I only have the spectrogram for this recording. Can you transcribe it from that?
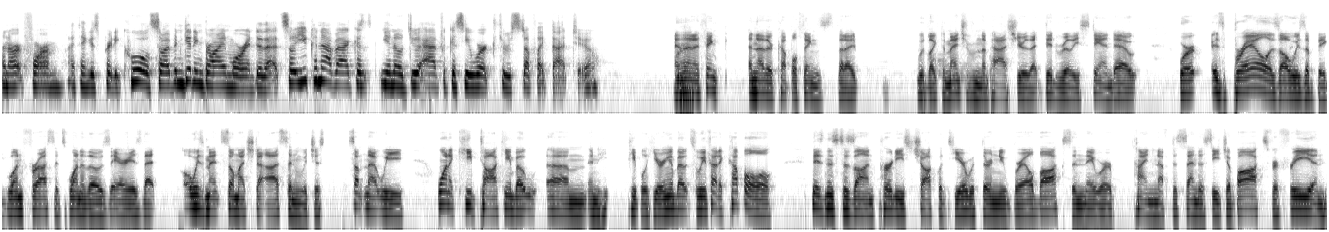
an art form. I think is pretty cool. So I've been getting Brian more into that. So you can have you know do advocacy work through stuff like that too. And then I think another couple things that I would like to mention from the past year that did really stand out where is braille is always a big one for us. It's one of those areas that always meant so much to us and which is something that we want to keep talking about um, and he- people hearing about. So we've had a couple businesses on Purdy's Chocolatier with their new Braille box, and they were kind enough to send us each a box for free, and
